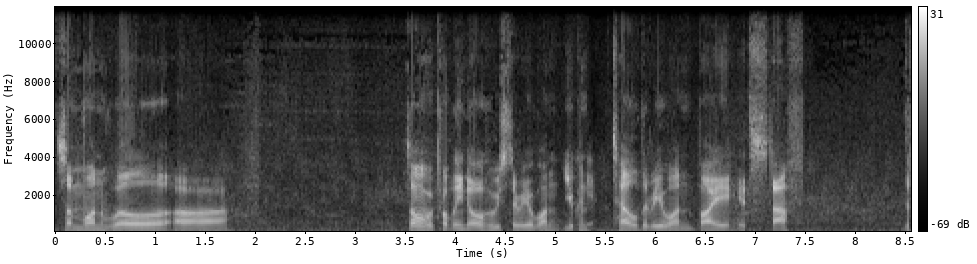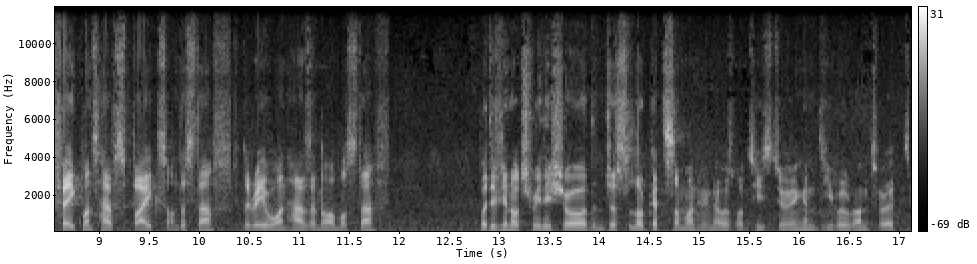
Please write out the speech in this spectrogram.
Someone will, uh... Someone will probably know who's the real one. You can Yeah. tell the real one by its staff. The fake ones have spikes on the staff, the real one has a normal staff. But if you're not really sure, then just look at someone who knows what he's doing and he will run to it.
